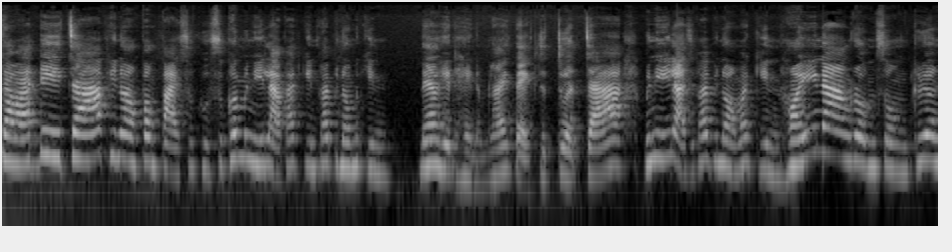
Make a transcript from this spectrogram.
สวัสดีจ้าพี่น้องปองป่ายสุขุสุขคนวันนี้หล่ะพากินพาพี่น้องมากิน แนวเฮ็ดให้น้ำลายแตกจุดจวดจ้าวันนี้หล่ะสิพาพี่น้องมากิน หอยนางรมทรงเครื่อง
